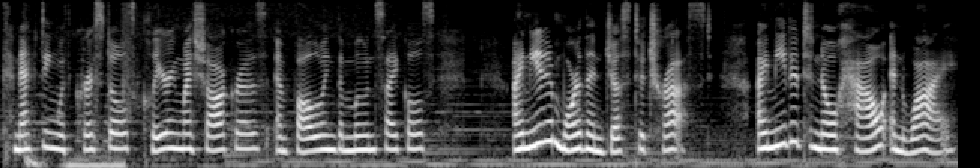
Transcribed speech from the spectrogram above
connecting with crystals, clearing my chakras, and following the moon cycles. I needed more than just to trust. I needed to know how and why.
